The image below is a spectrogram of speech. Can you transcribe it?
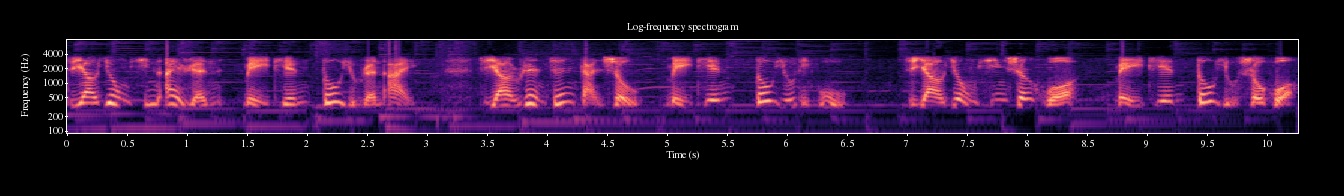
只要用心爱人，每天都有人爱。只要认真感受，每天都有领悟；只要用心生活，每天都有收获。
